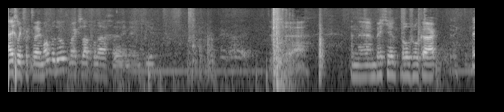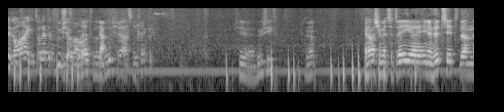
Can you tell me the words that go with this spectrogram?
eigenlijk voor twee man bedoeld, maar ik slaap vandaag eh, in één hier. Dus eh, een, eh, een bedje boven elkaar. Nee, wel een eigen toilet en een douche Een ook. toilet en een Ja. douche. Ja, het is niet gek. Zie je een douche? Ja. En als je met z'n tweeën eh, in een hut zit, dan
